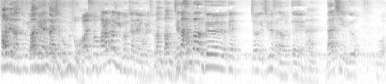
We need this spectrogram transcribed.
아, 근데 난, 좀난 요즘. 날씨 너무 좋아. 아, 저 바람막 입었잖아요. 그래서. 난, 난 제가 좋아. 한번 그, 그 저기 집에서 나올 때 네. 날씨 그 뭐,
